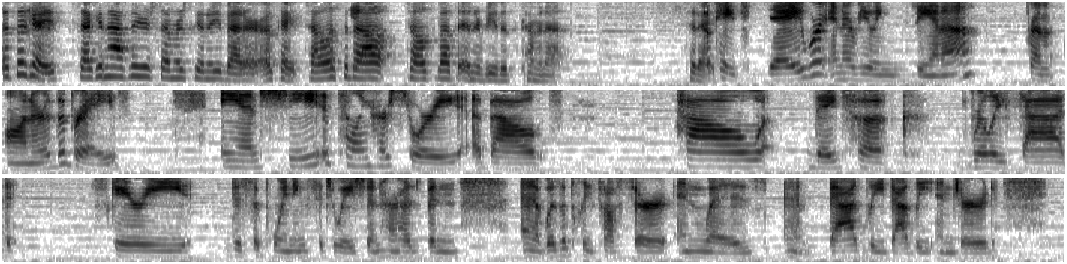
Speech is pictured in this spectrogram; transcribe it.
that's okay. Second half of your summer is going to be better. Okay, tell us about yeah. tell us about the interview that's coming up today. Okay, today we're interviewing Zanna from Honor the Brave, and she is telling her story about how they took really sad, scary, disappointing situation. Her husband uh, was a police officer and was uh, badly, badly injured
